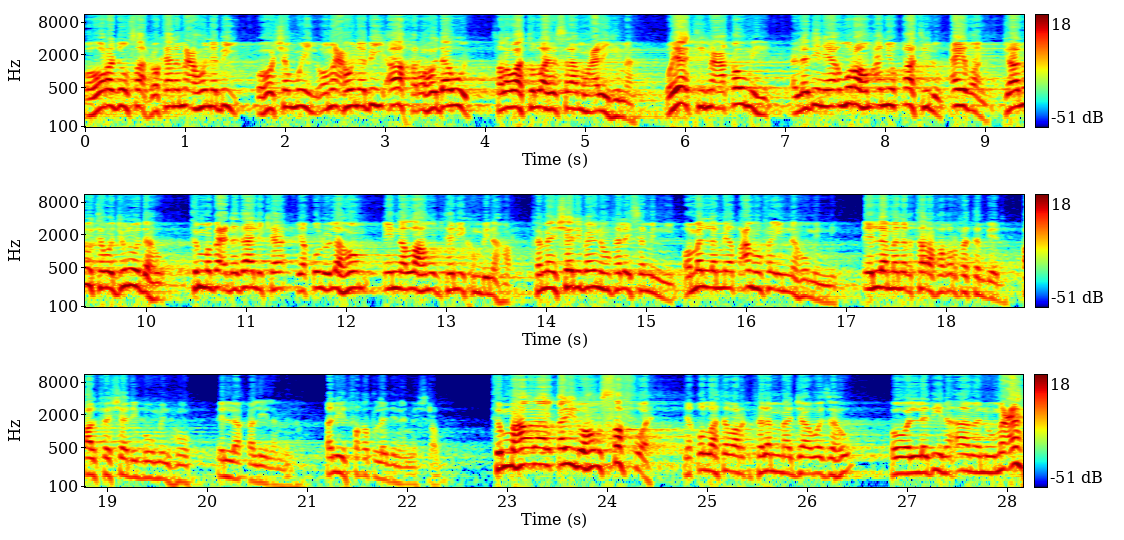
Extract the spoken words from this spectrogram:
وهو رجل صالح. وكان معه نبي. وهو شمويل. ومعه نبي آخر. وهو داود. صلوات الله وسلامه عليهما. ويأتي مع قومه الذين يأمرهم أن يقاتلوا. أيضا جالوت وجنوده. ثم بعد ذلك يقول لهم إن الله مبتليكم بنهر فمن شرب منه فليس مني ومن لم يطعمه فإنه مني إلا من اغترف غرفة بيده. قال فشربوا منه إلا قليلا منهم قليل فقط الذين لم يشربوا. ثم هؤلاء القليل وهم الصفوة يقول الله تبارك فلما جاوزه هو الذين آمنوا معه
